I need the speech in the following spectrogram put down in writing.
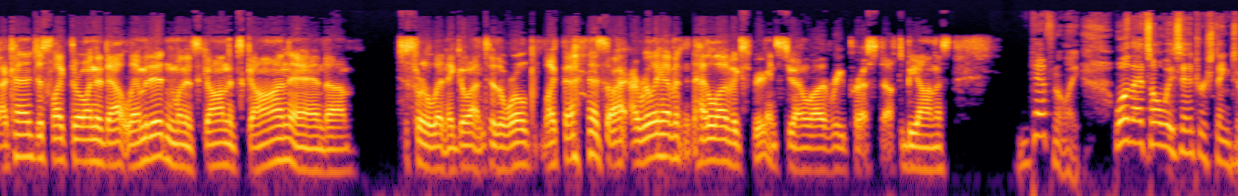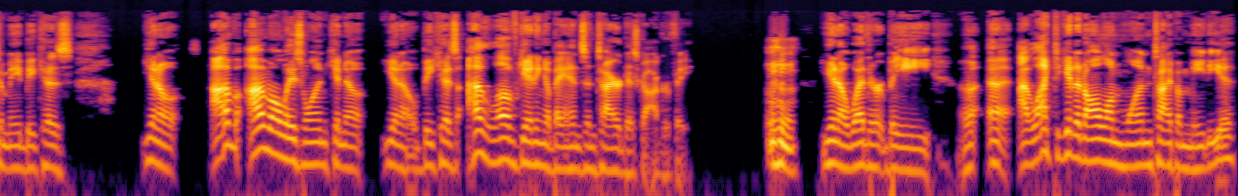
I kind of just like throwing it out limited and when it's gone, it's gone. And, um, just sort of letting it go out into the world like that. so I, I really haven't had a lot of experience doing a lot of repress stuff, to be honest. Definitely. Well, that's always interesting to me because, you know, I'm I'm always one, you know, you know, because I love getting a band's entire discography. Mhm. You know, whether it be, uh, uh, I like to get it all on one type of media.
